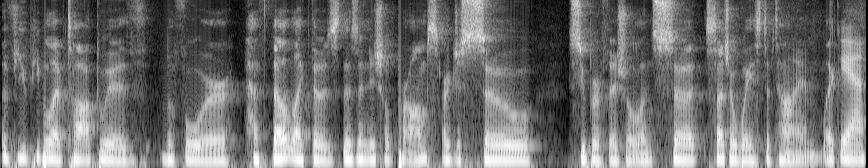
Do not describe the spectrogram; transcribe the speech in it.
a few people I've talked with before have felt like those those initial prompts are just so superficial and so such a waste of time. Like Yeah.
